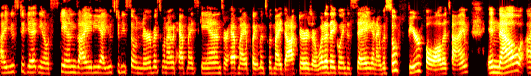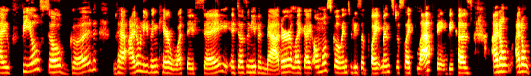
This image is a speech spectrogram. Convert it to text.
I used to get, you know, scan anxiety. I used to be so nervous when I would have my scans or have my appointments with my doctors or what are they going to say? And I was so fearful all the time. And now I feel so good that I don't even care what they say. It doesn't even matter. Like I almost go into these appointments just like laughing because I don't I don't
